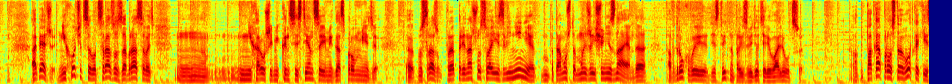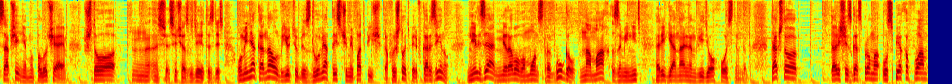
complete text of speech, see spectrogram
опять же, не хочется вот сразу забрасывать нехорошими консистенциями «Газпром Медиа». Э, сразу приношу свои извинения, потому что мы же еще не знаем, да, а вдруг вы действительно произведете революцию. Пока просто вот какие сообщения мы получаем, что Сейчас, где это здесь? У меня канал в Ютьюбе с двумя тысячами подписчиков. И что теперь, в корзину? Нельзя мирового монстра Google на мах заменить региональным видеохостингом. Так что, товарищи из «Газпрома», успехов вам.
